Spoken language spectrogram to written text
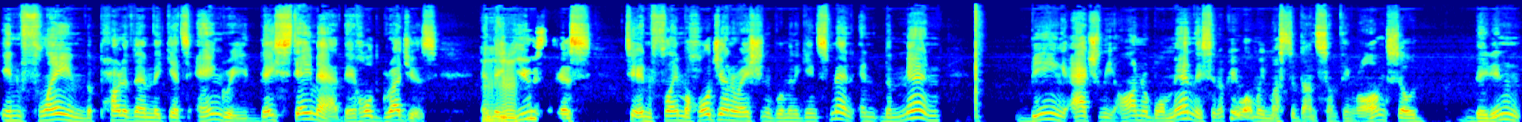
inflame the part of them that gets angry, they stay mad, they hold grudges, and Mhm. they use this to inflame a whole generation of women against men. And the men, being actually honorable men, they said, okay, well, we must have done something wrong. So they didn't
